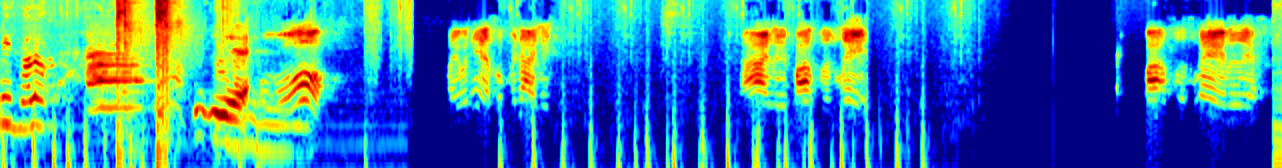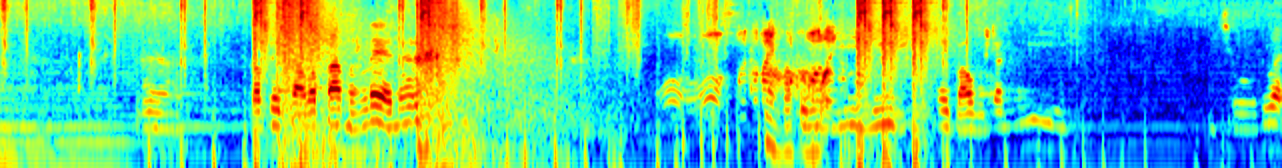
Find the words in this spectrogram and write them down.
มีดมาแล้วอ้าเออเออโอ้ไปวะเนี่ยลงไม่ได้เลยได้เลยป้าเมืองแร่ป้าเมืองแร่เลยอะเออเราเป็นกล่าวว่าป้าเหมืองแร่นะโอ้โหปืนสไนเปอร์เลยนี่นี่ไม่เบาเหมือนกันนี่มีโชว์ด้วย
